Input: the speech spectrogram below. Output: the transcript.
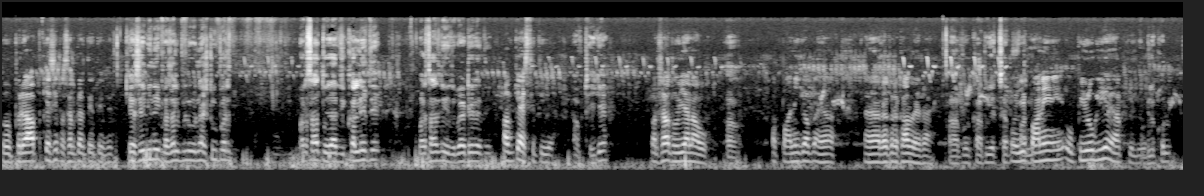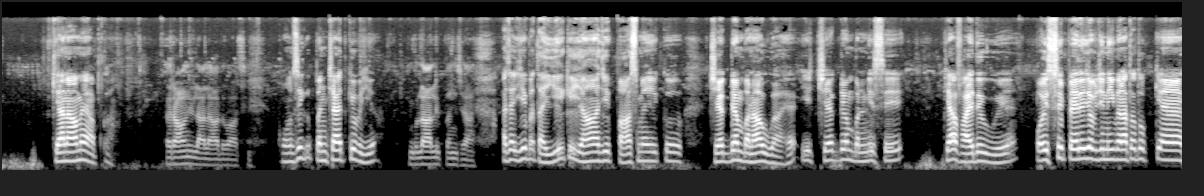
तो फिर आप कैसे फ़सल करते थे फिर? कैसे भी नहीं फ़सल फिर नष्ट ऊपर बरसात हो जाती कर लेते बरसात नहीं तो बैठे रहते। अब क्या स्थिति है? अब ठीक है। बरसात हो या ना हो? हाँ। अब पानी का रख रखाव रहता है। हाँ काफ़ी अच्छा तो ये पानी। उपयोगी है आपके लिए? बिल्कुल। क्या नाम है आपका? रावणी लाल आदिवासी। कौन सी पंचायत के भैया? गुलाली पंचायत। अच्छा ये बताइए कि यहाँ जो पास में एक चेक डैम बना हुआ है ये चेक डैम बनने से क्या फ़ायदे हुए हैं? और इससे पहले जब ये नहीं बना था तो क्या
